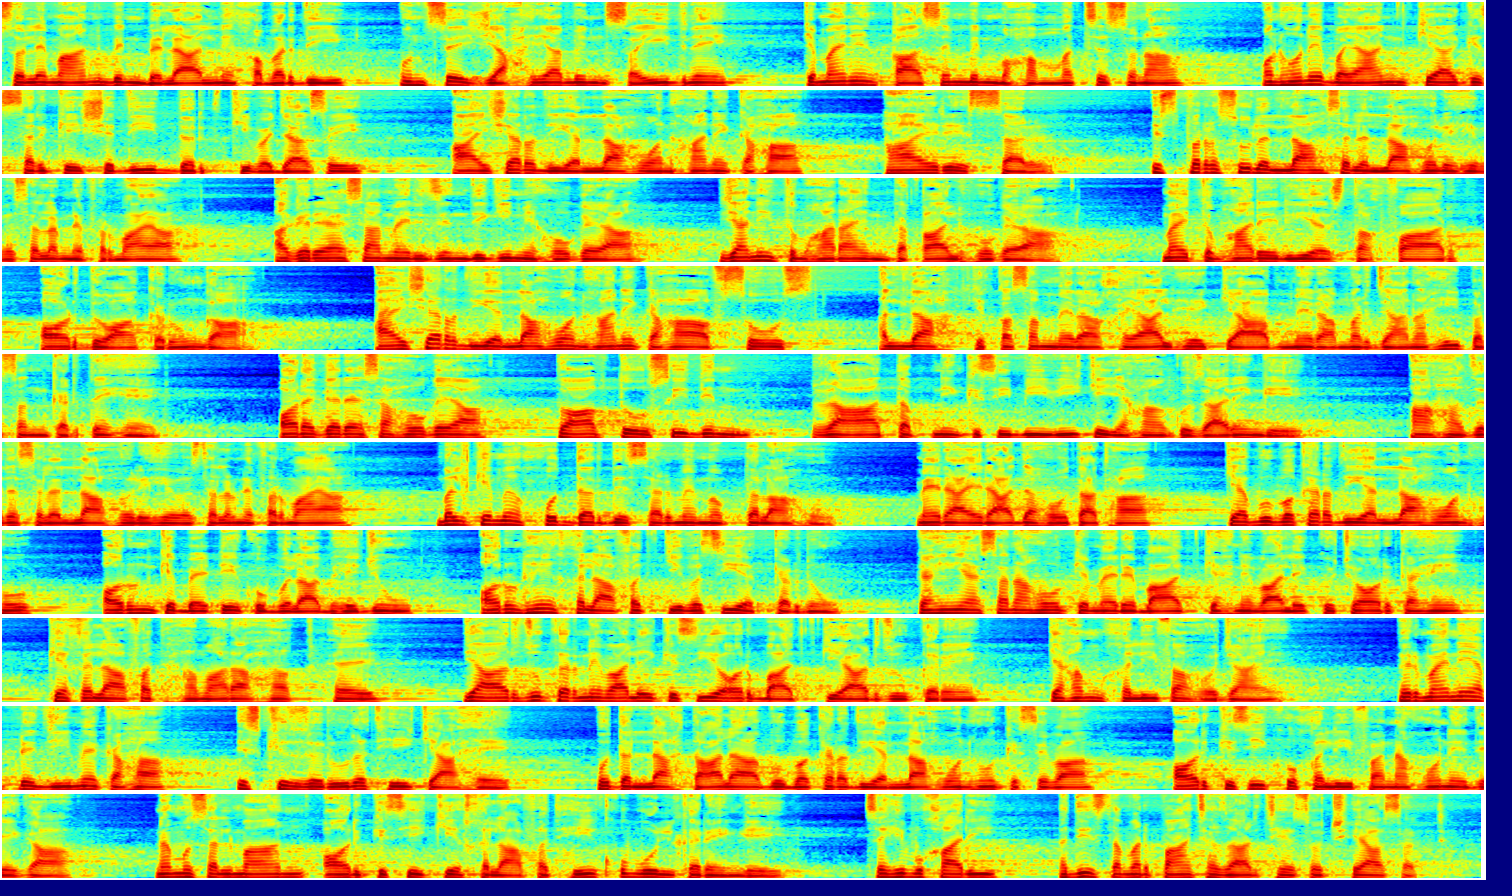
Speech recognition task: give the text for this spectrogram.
سلیمان بن بلال نے خبر دی، ان سے یاہیا بن سعید نے کہ میں نے قاسم بن محمد سے سنا۔ انہوں نے بیان کیا کہ سر کے شدید درد کی وجہ سے عائشہ رضی اللہ عنہ نے کہا، ہائے رے سر، اس پر رسول اللہ صلی اللہ علیہ وسلم نے فرمایا، اگر ایسا میری زندگی میں ہو گیا یعنی تمہارا انتقال ہو گیا، میں تمہارے لیے استغفار اور دعا کروں گا۔ عائشہ رضی اللہ عنہ نے کہا، افسوس اللہ کی قسم میرا خیال ہے کہ آپ میرا مر جانا ہی پسند کرتے ہیں۔ اور اگر ایسا ہو گیا تو آپ تو اسی دن رات اپنی کسی بیوی کے یہاں گزاریں گے۔ آ، حضرت صلی اللہ علیہ وسلم نے فرمایا، بلکہ میں خود درد سر میں مبتلا ہوں۔ میرا ارادہ ہوتا تھا کہ ابو بکر رضی اللہ عنہ اور ان کے بیٹے کو بلا بھیجوں اور انہیں خلافت کی وصیت کر دوں۔ کہیں ایسا نہ ہو کہ میرے بات کہنے والے کچھ اور کہیں کہ خلافت ہمارا حق ہے۔ یا آرزو کرنے والے کسی اور بات کی آرزو کریں کہ ہم خلیفہ ہو جائیں۔ پھر میں نے اپنے جی میں کہا، اس کی ضرورت ہی کیا ہے؟ خود اللہ تعالیٰ ابو بکر رضی اللہ عنہ کے سوا اور کسی کو خلیفہ نہ ہونے دے گا۔ نہ مسلمان اور کسی کی خلافت ہی قبول کریں گے۔ صحیح بخاری، حدیث نمبر پانچ ہزار چھ سو چھیاسٹھ۔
